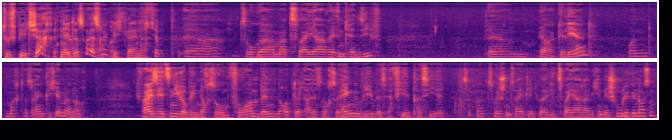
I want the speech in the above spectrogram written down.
Du spielst Schach? Nee, ja. das weiß Ach, wirklich keiner. Ich habe äh, sogar mal zwei Jahre intensiv ähm, ja, gelernt und mache das eigentlich immer noch. Ich weiß jetzt nicht, ob ich noch so in Form bin, ob das alles noch so hängen geblieben ist. Ja viel passiert zwischenzeitlich, weil die zwei Jahre habe ich in der Schule genossen.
